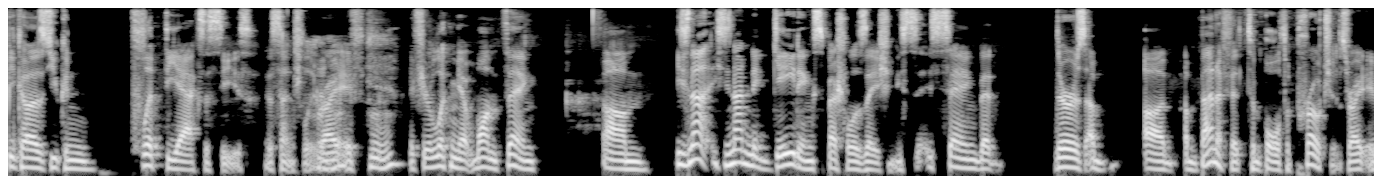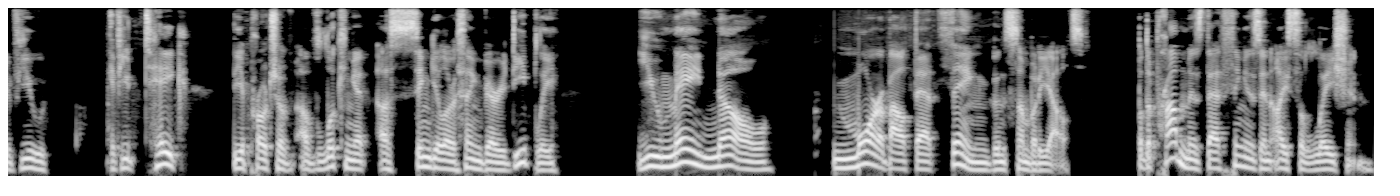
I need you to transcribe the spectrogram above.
because you can flip the axes essentially, mm-hmm. right? If mm-hmm. if you're looking at one thing, um, he's not he's not negating specialization. He's, he's saying that there's a, a a benefit to both approaches, right? If you if you take the approach of of looking at a singular thing very deeply, you may know more about that thing than somebody else. But the problem is that thing is in isolation.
